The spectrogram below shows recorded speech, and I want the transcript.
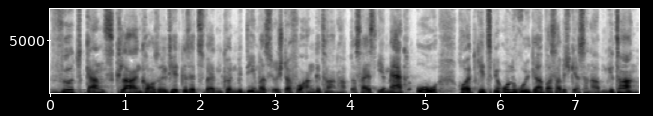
wird ganz klar in Kausalität gesetzt werden können mit dem, was ihr euch davor angetan habt. Das heißt, ihr merkt, oh, heute geht's mir unruhiger, was habe ich gestern Abend getan?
